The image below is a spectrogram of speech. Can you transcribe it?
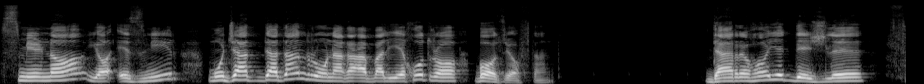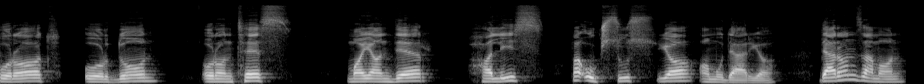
سمیرنا یا ازمیر مجددا رونق اولیه خود را باز یافتند دره های دجله، فرات، اردن، اورونتس، مایاندر، هالیس و اوکسوس یا آمودریا. در آن زمان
